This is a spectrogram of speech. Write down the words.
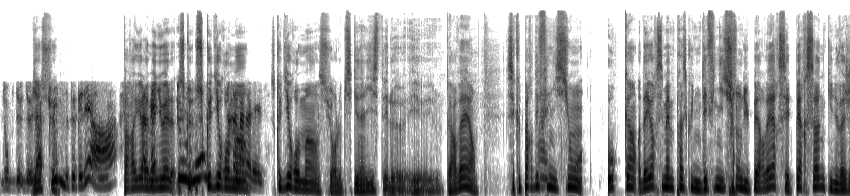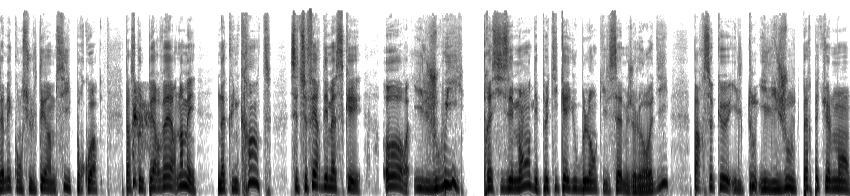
donc de, la plume de PPDA. Hein. Par ailleurs, Emmanuel, ce que, ce que, dit Romain, ce que dit Romain sur le psychanalyste et le, et le pervers, c'est que par définition, aucun. D'ailleurs, c'est même presque une définition du pervers, c'est personne qui ne va jamais consulter un psy. Pourquoi? Parce que le pervers, non mais, n'a qu'une crainte, c'est de se faire démasquer. Or, il jouit précisément des petits cailloux blancs qu'il sème, je le redis, parce qu'il il joue perpétuellement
